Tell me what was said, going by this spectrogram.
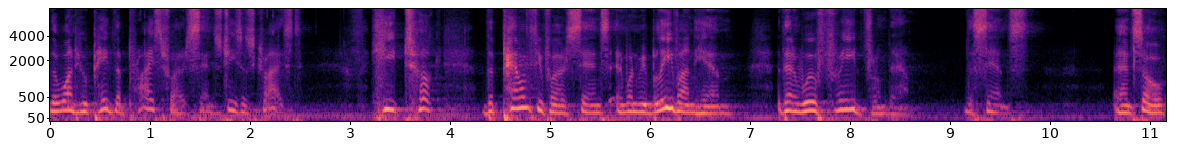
the one who paid the price for our sins, Jesus Christ. He took the penalty for our sins, and when we believe on him, then we're freed from them, the sins. And so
